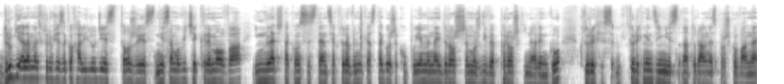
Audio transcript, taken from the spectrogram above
Drugi element, w którym się zakochali ludzie jest to, że jest niesamowicie kremowa i mleczna konsystencja, która wynika z tego, że kupujemy najdroższe możliwe proszki na rynku, których, których między innymi jest naturalne sproszkowane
